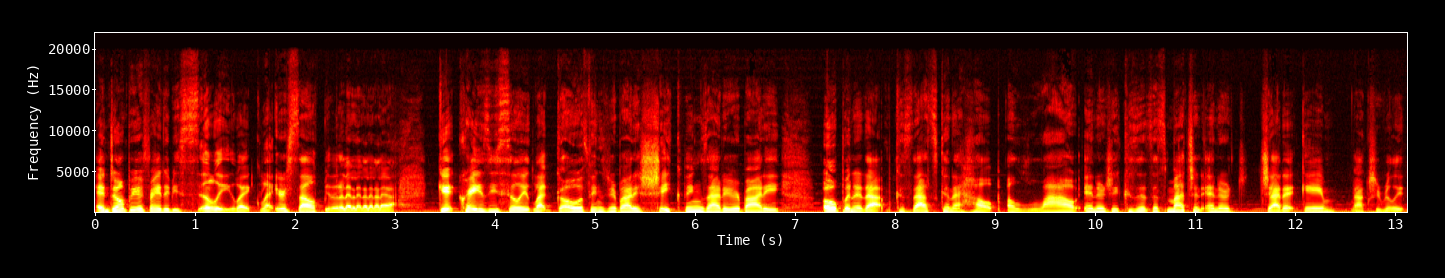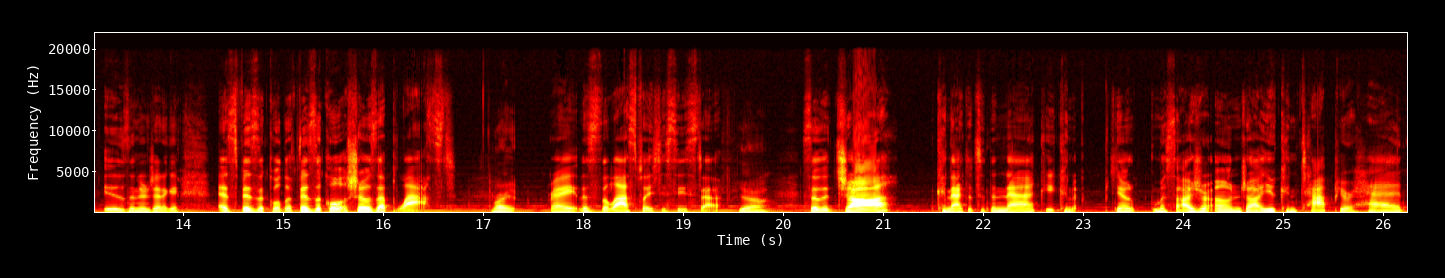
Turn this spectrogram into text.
and don't be afraid to be silly. Like let yourself be, la, la, la, la, la. get crazy, silly. Let go of things in your body. Shake things out of your body. Open it up because that's going to help allow energy because it's as much an energetic game. Actually, really, it is an energetic game as physical. The physical shows up last, right. right? This is the last place you see stuff. Yeah. So the jaw connected to the neck, you can you know massage your own jaw. You can tap your head,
